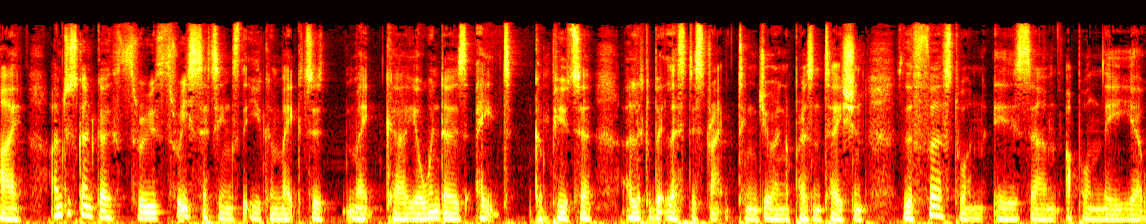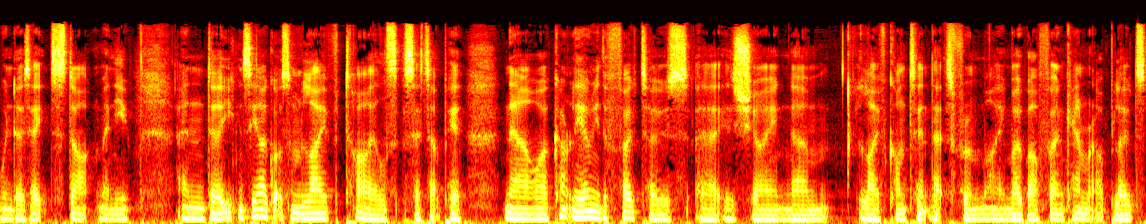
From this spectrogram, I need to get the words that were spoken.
Hi, I'm just going to go through three settings that you can make to make uh, your Windows 8 computer a little bit less distracting during a presentation. So the first one is um, up on the uh, Windows 8 Start menu and uh, you can see I've got some live tiles set up here. Now uh, currently only the photos uh, is showing um, live content that's from my mobile phone camera uploads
